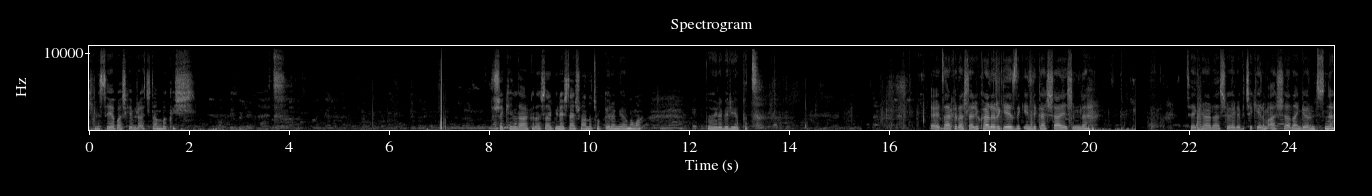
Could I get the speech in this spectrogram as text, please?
Kiliseye başka bir açıdan bakış. Evet. Bu şekilde arkadaşlar güneşten şu anda çok göremiyorum ama böyle bir yapıt. Evet arkadaşlar yukarıları gezdik indik aşağıya şimdi. Tekrardan şöyle bir çekelim aşağıdan görüntüsünü.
